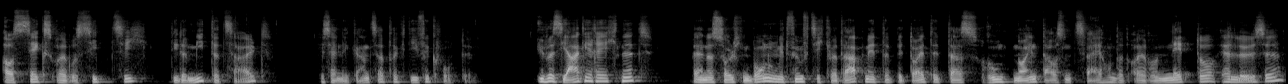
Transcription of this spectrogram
aus 6,70 Euro, die der Mieter zahlt, ist eine ganz attraktive Quote. Übers Jahr gerechnet, bei einer solchen Wohnung mit 50 Quadratmeter bedeutet das rund 9.200 Euro Nettoerlöse,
